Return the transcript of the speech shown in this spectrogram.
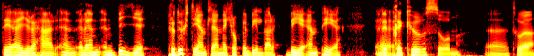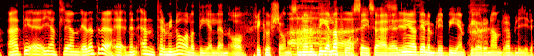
det är ju det här, en, eller en, en biprodukt egentligen när kroppen bildar BNP. Det är Eh, prekursorn, eh, tror jag. ja, det är egentligen Är det inte det? eh, den N-terminala delen av prekursorn. Så när den delar på Ah, sig så är det, shit. den ena delen blir BNP och den andra blir,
